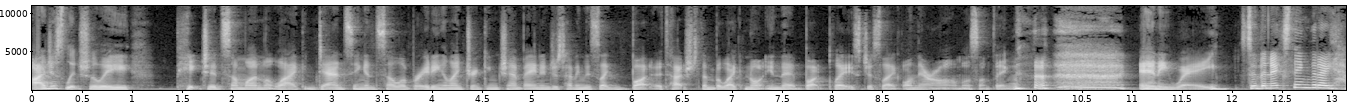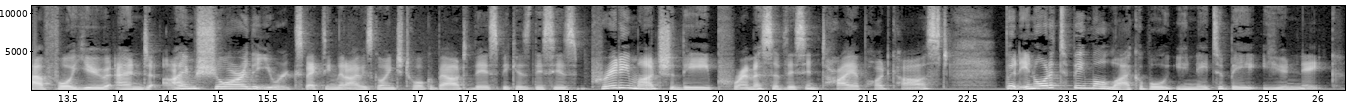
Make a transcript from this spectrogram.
I just literally pictured someone like dancing and celebrating and like drinking champagne and just having this like butt attached to them, but like not in their butt place, just like on their arm or something. anyway, so the next thing that I have for you, and I'm sure that you were expecting that I was going to talk about this because this is pretty much the premise of this entire podcast. But in order to be more likable, you need to be unique.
